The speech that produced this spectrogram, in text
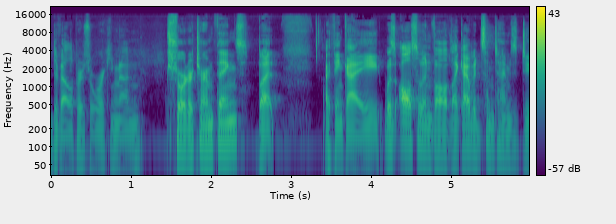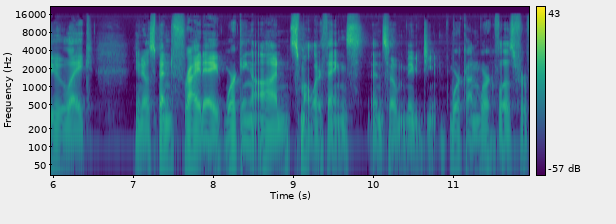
developers were working on shorter term things. But I think I was also involved. Like I would sometimes do like, you know, spend Friday working on smaller things, and so maybe work on workflows for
